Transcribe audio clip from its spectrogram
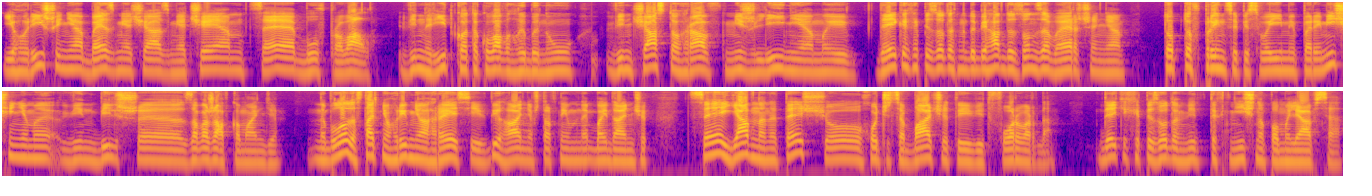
Його рішення без м'яча з м'ячем це був провал. Він рідко атакував глибину, він часто грав між лініями, деяких епізодах не добігав до зон завершення. Тобто, в принципі, своїми переміщеннями він більше заважав команді. Не було достатнього рівня агресії, вбігання в штрафний майданчик. Це явно не те, що хочеться бачити від Форварда. Деяких епізодах він технічно помилявся.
